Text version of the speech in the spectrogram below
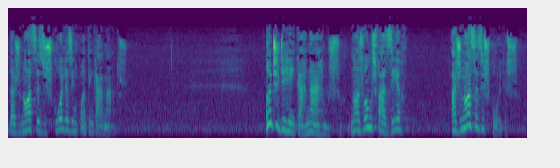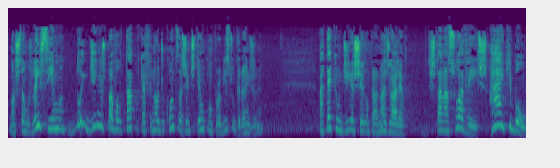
das nossas escolhas enquanto encarnados. Antes de reencarnarmos, nós vamos fazer as nossas escolhas. Nós estamos lá em cima, doidinhos para voltar, porque afinal de contas a gente tem um compromisso grande, né? Até que um dia chegam para nós e olha, está na sua vez. Ai, que bom!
